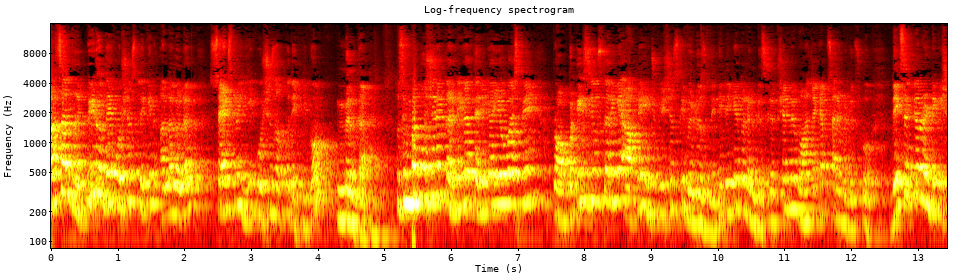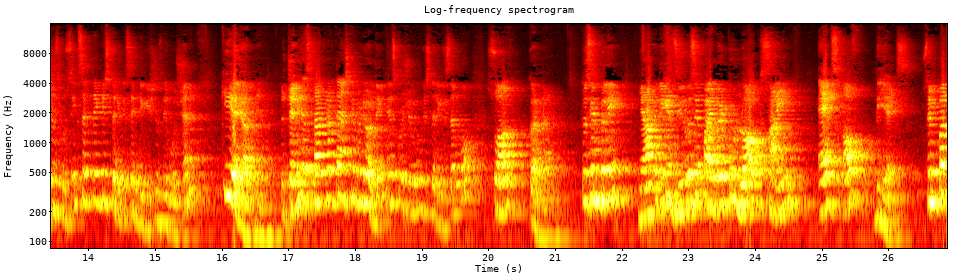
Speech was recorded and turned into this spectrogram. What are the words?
हर साल रिपीट होते हैं क्वेश्चंस लेकिन अलग अलग सेट्स में ये क्वेश्चंस आपको देखने को मिलता है। तो सिंपल क्वेश्चन है, करने का तरीका ये होगा इसमें प्रॉपर्टीज़ यूज़ करेंगे, आपने एजुकेशन के वीडियोस नहीं देखे तो लिंक डिस्क्रिप्शन में, वहाँ जाकर आप सारे वीडियोस को देख सकते हैं और इंडिकेशंस को सीख सकते हैं, किस तरीके से इंडिकेशन के क्वेश्चन किए जाते हैं। तो चलिए स्टार्ट करते हैं आज के वीडियो और देखते हैं इस क्वेश्चन को किस तरीके से आपको सॉल्व करना है। तो सिंपली यहाँ पे देखिए ज़ीरो से pi by two log sine x of dx simple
